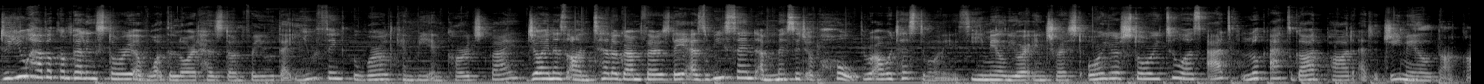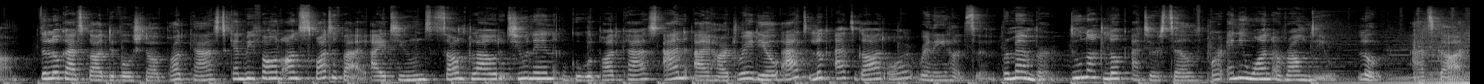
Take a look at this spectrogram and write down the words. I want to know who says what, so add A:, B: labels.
A: Do you have a compelling story of what the Lord has done for you that you think the world can be encouraged by? Join us on Telegram Thursday as we send a message of hope through our testimonies. Email your interest or your story to us at lookatgodpod at gmail.com. The Look at God devotional podcast can be found on Spotify, iTunes, SoundCloud, TuneIn, Google Podcasts, and iHeartRadio at Look at God or Renee Hudson. Remember, do not look at yourself or anyone around you. Look at God.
